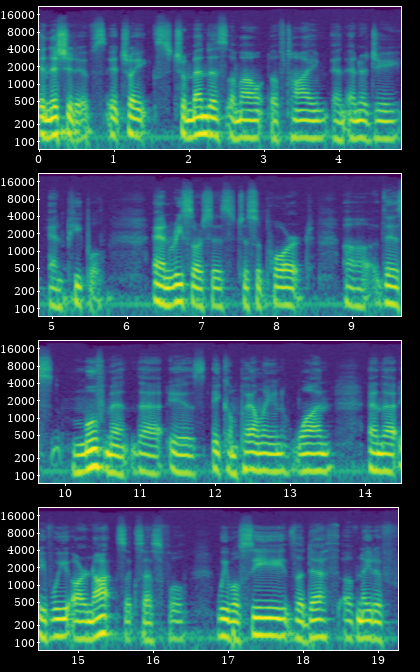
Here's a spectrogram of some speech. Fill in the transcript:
initiatives, it takes tremendous amount of time and energy and people and resources to support uh, this movement that is a compelling one, and that if we are not successful, we will see the death of Native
